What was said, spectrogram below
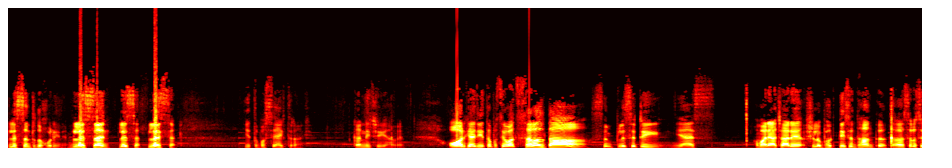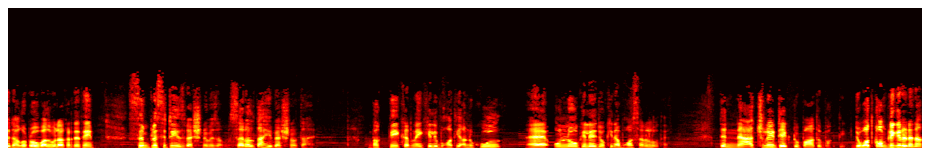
listen to the holy name listen listen listen ये तपस्या एक तरह की करनी चाहिए हमें। और क्या जी, तपस्या बात सरलता सिंप्लिसिटी यस हमारे आचार्य शिल भक्ति सिद्धांत सरस्वती ठाकुर प्रभुपाद बोला करते थे सिंप्लिसिटी इज़ वैष्णविज्म सरलता ही वैष्णवता है। भक्ति करने के लिए बहुत ही अनुकूल है उन लोगों के लिए जो कि ना बहुत सरल होते हैं। They naturally take to path of bhakti जो बहुत कॉम्प्लिकेटेड है ना,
